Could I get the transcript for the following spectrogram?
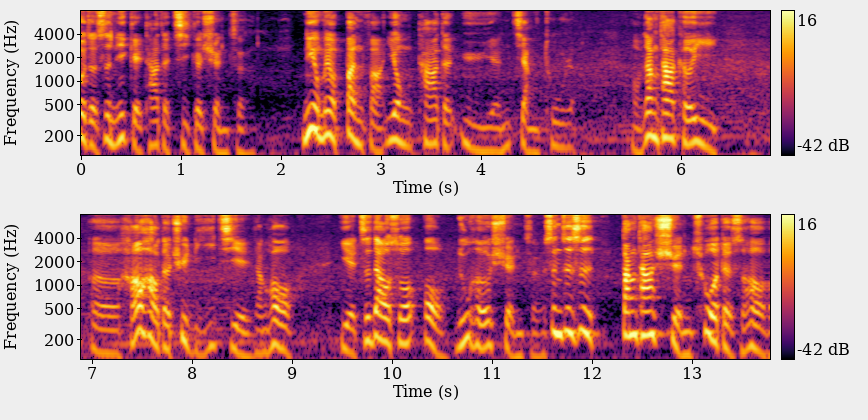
或者是你给他的几个选择？你有没有办法用他的语言讲出来，哦，让他可以呃好好的去理解，然后也知道说哦如何选择，甚至是当他选错的时候，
